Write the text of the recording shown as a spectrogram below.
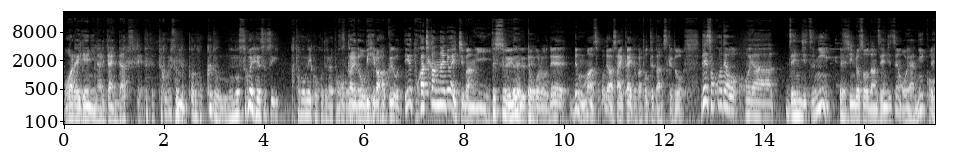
お笑い芸人になりたいんだっつって。だって高倉さんって、あの北海道のものすごい偏差値頭のいい高校出られたんですよ、ね、北海道帯広白洋っていう十勝管内では一番いいというところで、でもまあそこでは最下位とか取ってたんですけどでそこでお親前日にええ。進路相談前日に親にこう、ええ。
